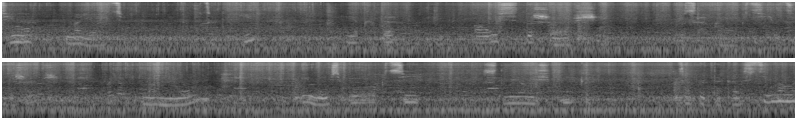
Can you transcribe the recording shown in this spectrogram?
ціни на яйця. Це такі, як те, а ось дешевші. Оце акції, оце дешевші. На. І ось по акції стояли скільки. Це тут цінами.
